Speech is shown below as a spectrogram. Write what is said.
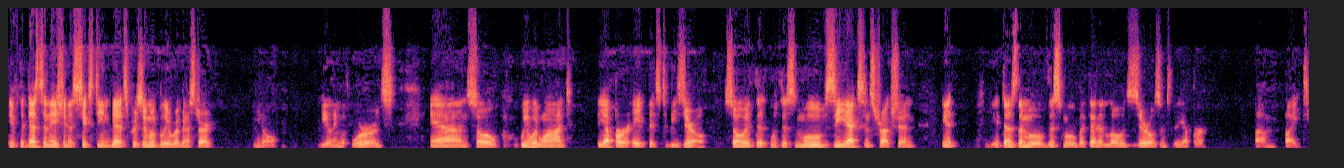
if the destination is 16 bits, presumably we're going to start, you know, dealing with words. And so we would want the upper eight bits to be zero. So the, with this move ZX instruction, it, it does the move, this move, but then it loads zeros into the upper um, byte.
